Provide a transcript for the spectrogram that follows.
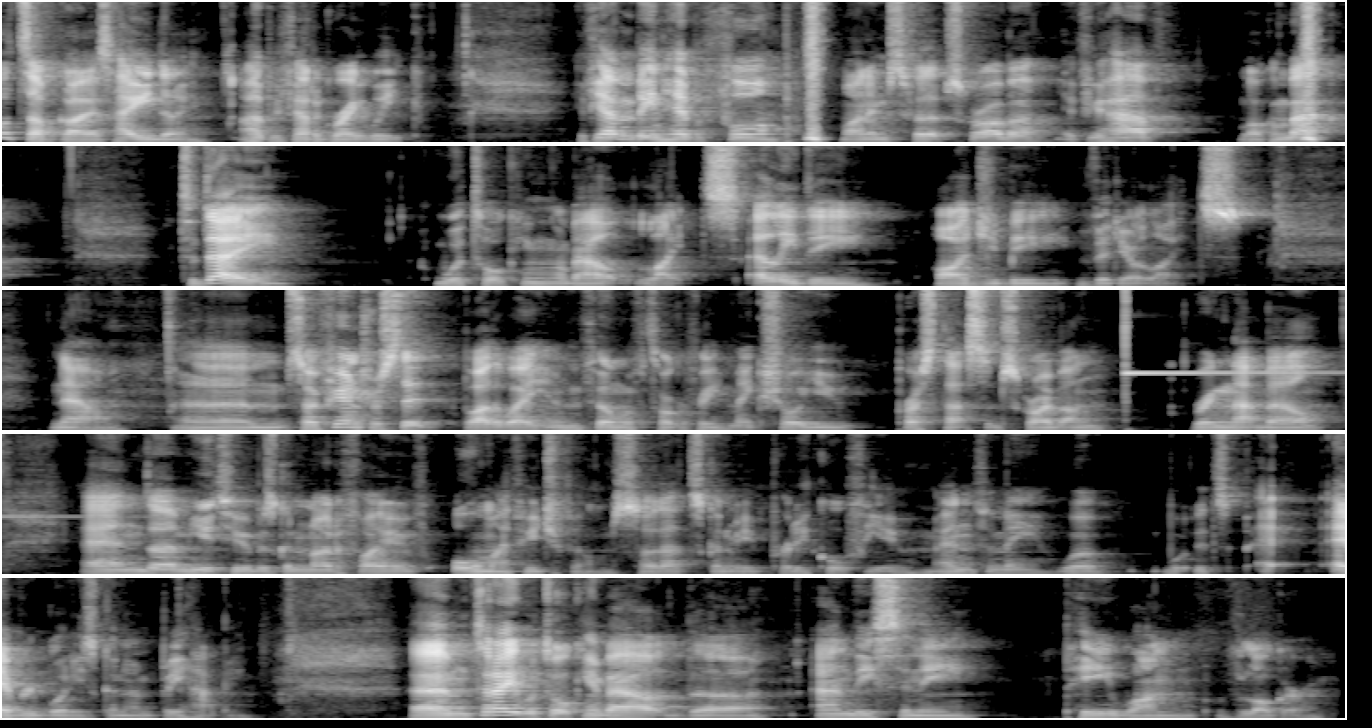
What's up guys, how you doing? I hope you've had a great week. If you haven't been here before, my name is Phillip Skraba. If you have, welcome back. Today, we're talking about lights, LED, RGB video lights. Now, um, so if you're interested, by the way, in film photography, make sure you press that subscribe button, ring that bell, and um, YouTube is going to notify you of all my future films. So that's going to be pretty cool for you. And for me, we're, it's, everybody's going to be happy. Um, today we're talking about the Andycine P1 Vlogger.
